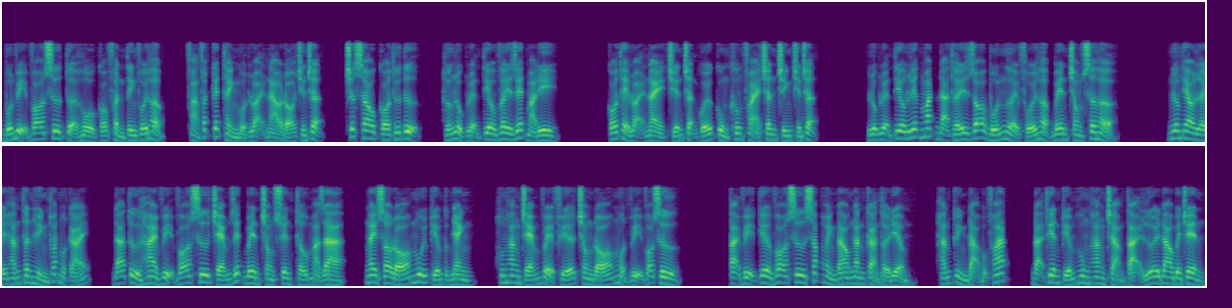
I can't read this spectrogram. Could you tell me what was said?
Bốn vị võ sư tựa hồ có phần tinh phối hợp, phản phất kết thành một loại nào đó chiến trận, trước sau có thứ tự, hướng lục luyện tiêu vây giết mà đi. Có thể loại này chiến trận cuối cùng không phải chân chính chiến trận. Lục luyện tiêu liếc mắt đã thấy rõ bốn người phối hợp bên trong sơ hở. Nương theo lấy hắn thân hình thoát một cái, đã từ hai vị võ sư chém giết bên trong xuyên thấu mà ra, ngay sau đó mũi kiếm cực nhanh, hung hăng chém về phía trong đó một vị võ sư. Tại vị kia võ sư sắp hoành đao ngăn cản thời điểm, hắn kình đạo bộc phát, đại thiên kiếm hung hăng chạm tại lưỡi đao bên trên.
